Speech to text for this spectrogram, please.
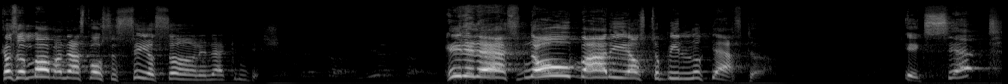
Because a mother not supposed to see a son in that condition. He didn't ask nobody else to be looked after except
